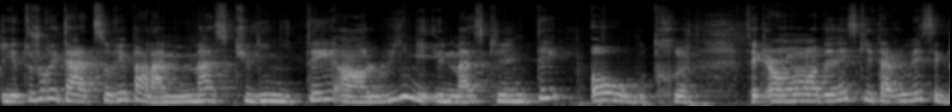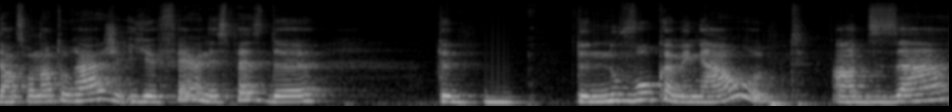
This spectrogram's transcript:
Il a toujours été attiré par la masculinité en lui, mais une masculinité autre. Fait qu'à un moment donné, ce qui est arrivé, c'est que dans son entourage, il a fait une espèce de, de, de nouveau coming out en disant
